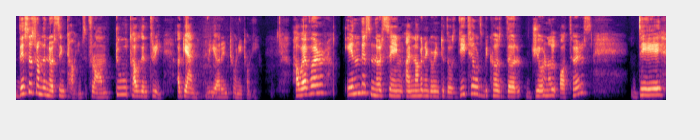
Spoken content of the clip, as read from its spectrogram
this is from the nursing times from 2003 again we are in 2020 however in this nursing i'm not going to go into those details because the journal authors they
